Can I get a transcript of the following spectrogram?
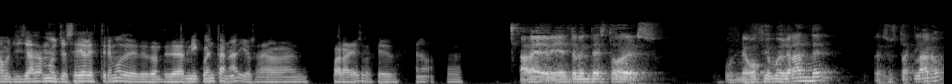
Vamos, ya, vamos, yo sería el extremo de, dar mi cuenta a nadie, o sea, para eso. que, A ver, evidentemente esto es un negocio muy grande, eso está claro,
